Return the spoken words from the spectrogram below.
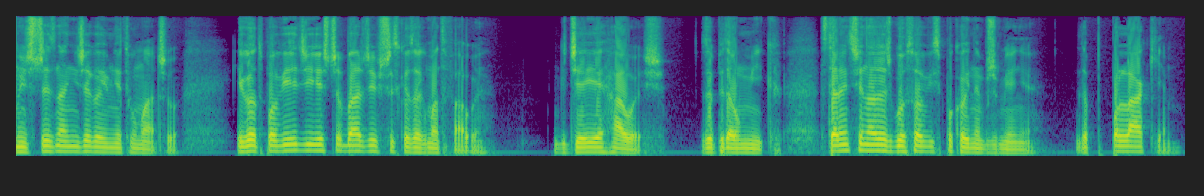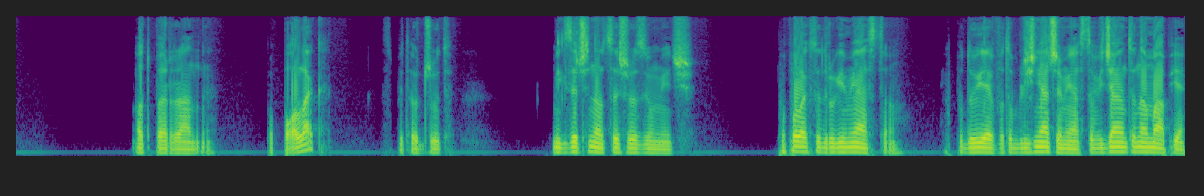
Mężczyzna niczego im nie tłumaczył. Jego odpowiedzi jeszcze bardziej wszystko zagmatwały. Gdzie jechałeś? Zapytał Mik, starając się nadać głosowi spokojne brzmienie. Za Polakiem. Odparł ranny. Po Polak? spytał Jude. Mik zaczynał coś rozumieć. Popolak to drugie miasto. Jak Podujewo to bliźniacze miasto. Widziałem to na mapie.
